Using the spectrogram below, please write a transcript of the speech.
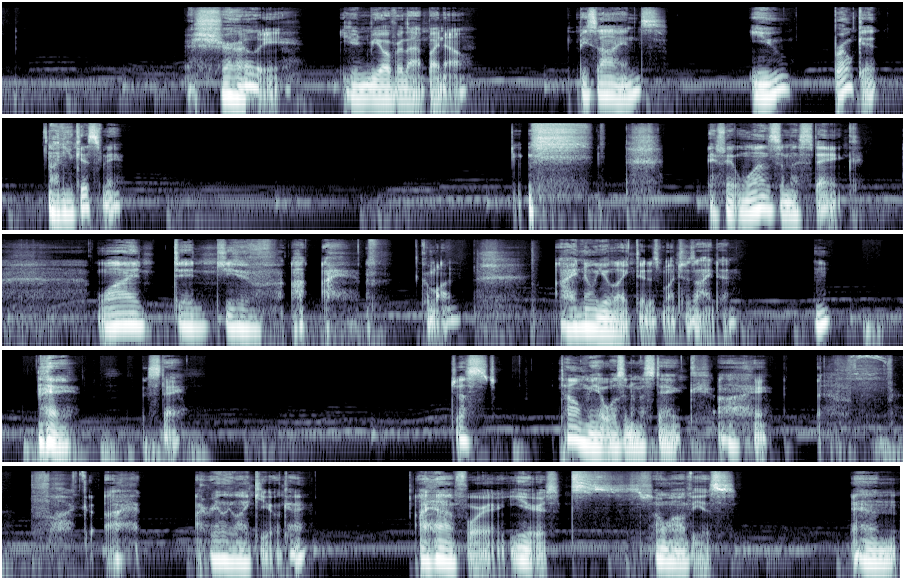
Surely you'd be over that by now. Besides, you broke it when you kissed me. if it was a mistake, why did you. I, I, come on. I know you liked it as much as I did. Hmm? Hey, stay. Just tell me it wasn't a mistake. I. Fuck. I. I really like you, okay? I have for years. It's so obvious. And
